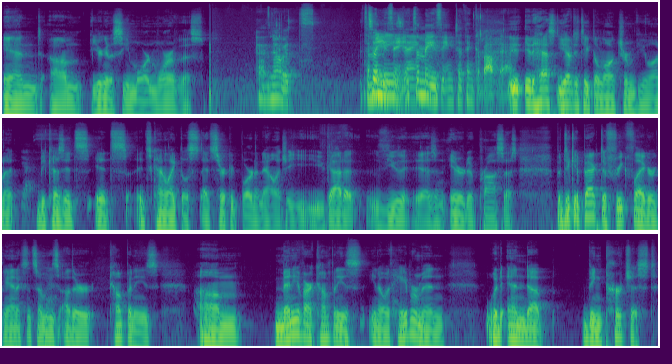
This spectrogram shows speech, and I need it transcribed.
and um, you're going to see more and more of this. Uh, no, it's it's, it's amazing. amazing. It's amazing to think about that. It, it has. You have to take the long term view on it yes. because it's it's it's kind of like those that circuit board analogy. You, you got to view it as an iterative process. But to get back to Freak Flag Organics and some of these other companies, um, many of our companies, you know, with Haberman, would end up being purchased,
